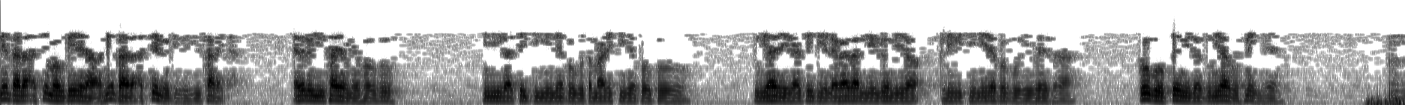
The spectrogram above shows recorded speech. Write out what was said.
နှစ်သာရအစ်စ်မဟုတ်သေးတာအနှစ်သာရအစ်စ်လို့ဒီလိုယူဆလိုက်တာ အဲဒါလိုယူဆရုံနဲ့မဟုတ်ဘူးဒီဒီကစိတ်တည်ငြိမ်တဲ့ပုဂ္ဂိုလ်တမားရှိတဲ့ပုဂ္ဂိုလ်သူများတွေကစိတ်တွေလည်းကားသာလေလွင့်ပြီးတော့ကလေးချီနေတဲ့ပုဂ္ဂိုလ်တွေပဲဆိုတာကိုယ့်ကိုပြင့်ပြီးတော့သူများကိုနှိမ့်တယ်။อืม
